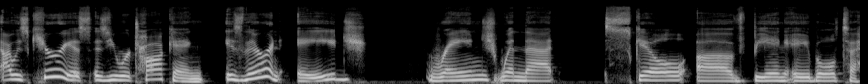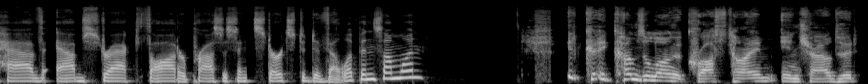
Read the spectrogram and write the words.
I was curious as you were talking, is there an age range when that skill of being able to have abstract thought or processing starts to develop in someone? It, it comes along across time in childhood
